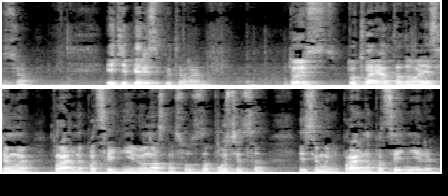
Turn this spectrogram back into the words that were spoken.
Все. И теперь испытываем. То есть тут варианта два. Если мы правильно подсоединили, у нас насос запустится. Если мы неправильно подсоединили,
